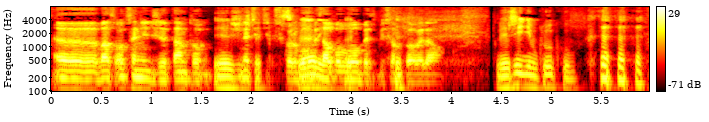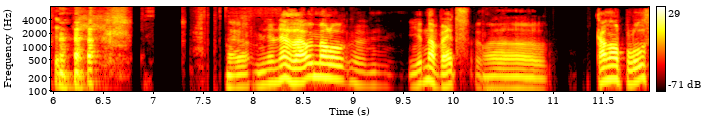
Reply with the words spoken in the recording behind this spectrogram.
uh, vás oceniť, že tamto necítim skoro vôbec, alebo vôbec by som povedal. Vyřídím klukům. Mňa, mňa zaujímalo eh, jedna vec. Eh, Kanal Plus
